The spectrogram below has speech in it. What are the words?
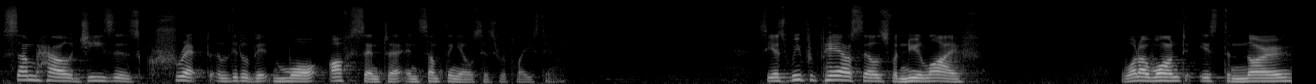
somehow Jesus crept a little bit more off center and something else has replaced him? See, as we prepare ourselves for new life, what I want is to know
